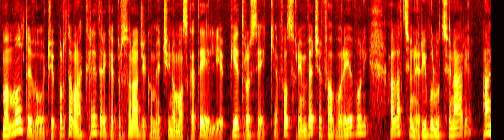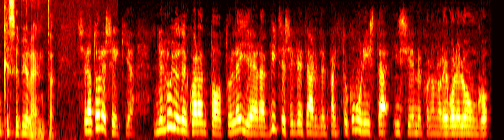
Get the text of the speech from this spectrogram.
ma molte voci portavano a credere che personaggi come Cino Moscatelli e Pietro Secchia fossero invece favorevoli all'azione rivoluzionaria, anche se violenta. Senatore Secchia, nel luglio del 48 lei era vice segretario del Partito Comunista insieme con l'onorevole Longo.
